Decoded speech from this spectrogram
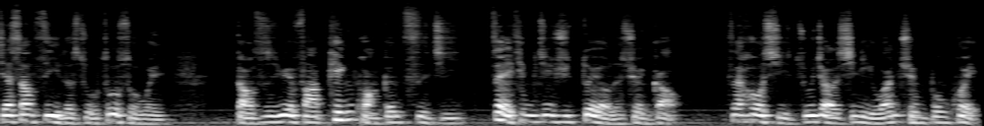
加上自己的所作所为，导致越发偏狂跟刺激，再也听不进去队友的劝告。在后期，主角的心理完全崩溃，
